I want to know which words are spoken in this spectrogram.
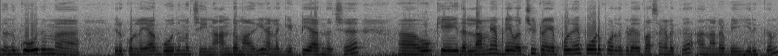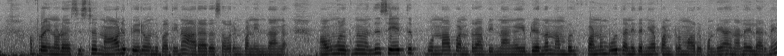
இது வந்து கோதுமை இருக்கும் இல்லையா கோதுமை செயின் அந்த மாதிரி நல்லா கெட்டியாக இருந்துச்சு. ஓகே இதெல்லாமே அப்படியே வச்சுக்கிட்டோம். எப்பொழுதுமே போட போகிறது கிடையாது பசங்களுக்கு. அதனால் அப்படியே இருக்குது அப்புறம் என்னோடய சிஸ்டர் நாலு பேரும் வந்து பார்த்திங்கன்னா ஆறு ஆறு சவரன் பண்ணியிருந்தாங்க. அவங்களுக்குமே வந்து சேர்த்து ஒன்றா பண்ணுறேன் அப்படின்னாங்க. எப்படியா இருந்தாலும் நம்ம பண்ணும்போது தனித்தனியாக பண்ணுற மாதிரி இருக்கும் இல்லையா? அதனால் எல்லாருமே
